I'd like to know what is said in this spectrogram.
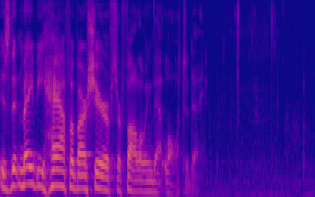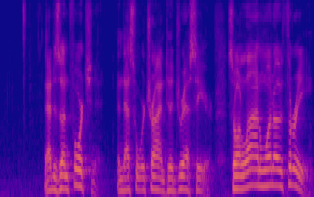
is that maybe half of our sheriffs are following that law today. That is unfortunate, and that's what we're trying to address here. So on line 103,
